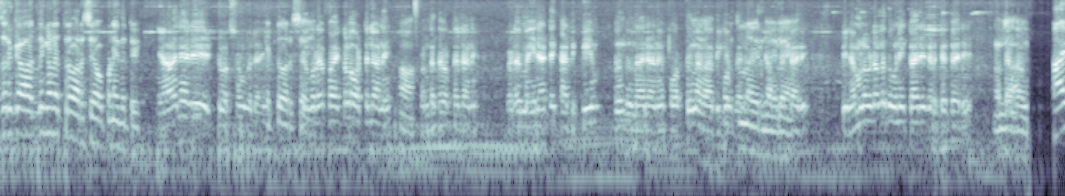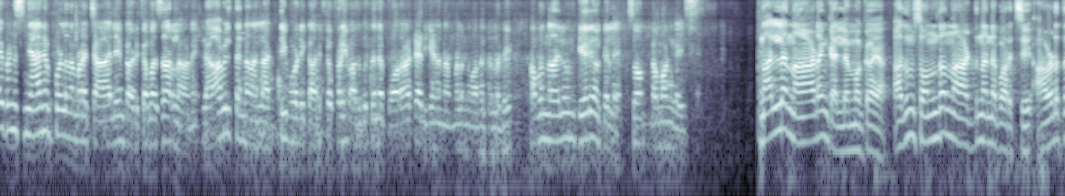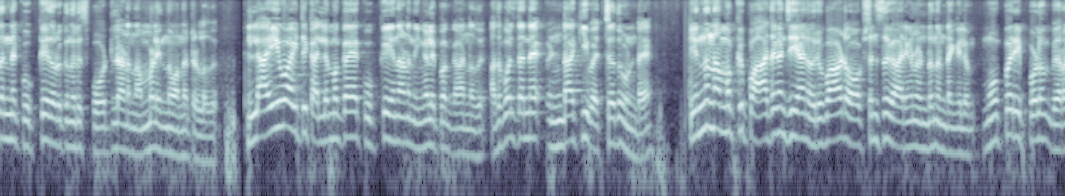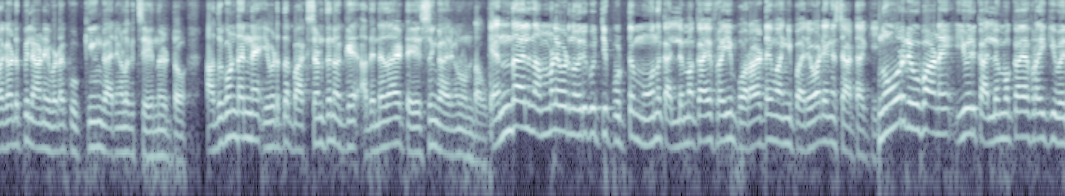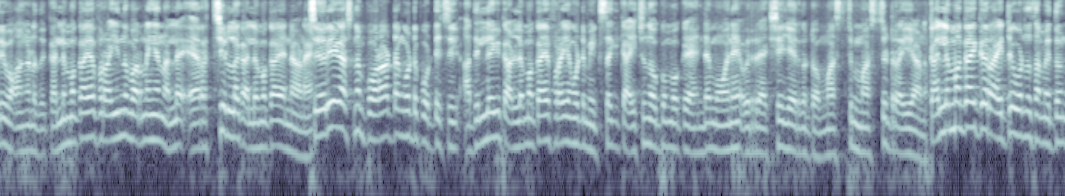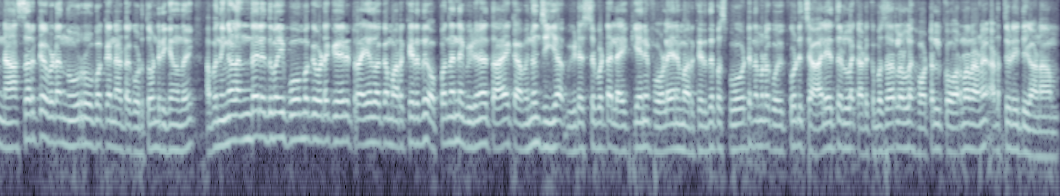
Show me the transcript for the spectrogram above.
അസർക്ക നിങ്ങൾ എത്ര വർഷം ഓപ്പൺ ചെയ്തിട്ട്? ഞാനൊരു എട്ട് വർഷം പോലെ എട്ട് വർഷം. കുറെ പഴക്കമുള്ള ഹോട്ടലാണ്. പണ്ടത്തെ ഹോട്ടലാണ്. ഇവിടെ മെയിൻ ആയിട്ട് കടുക്കയും ഇതും തിന്നാനാണ്. പുറത്തുനിന്നാണ് അധികം. പിന്നെ നമ്മളിവിടെ ഉള്ള തോണിക്കാര് കിടക്കക്കാര്. ഹായ് ഫ്രണ്ട്സ് ഞാനിപ്പോൾ നമ്മുടെ ചാലയും കടുക്ക ബസാറിലാണ്. രാവിലെ തന്നെ നല്ല അടിപൊളി കടുക്ക ഫ്രൈയും അതുപോലെ തന്നെ പൊറാട്ട അടിക്കാണ് നമ്മളിന്ന് വന്നിട്ടുള്ളത്. അപ്പൊ എന്തായാലും കയറി നോക്കല്ലേ? സോ കമോൺ ഗൈസ് നല്ല നാടൻ കല്ലമ്മക്കായ. അതും സ്വന്തം നാട്ടിൽ നിന്ന് തന്നെ പറിച്ച് അവിടെ തന്നെ കുക്ക് ചെയ്ത് കൊടുക്കുന്ന ഒരു സ്പോട്ടിലാണ് നമ്മൾ ഇന്ന് വന്നിട്ടുള്ളത്. ലൈവായിട്ട് കല്ലുമ്മക്കായ കുക്ക് ചെയ്യുന്നതാണ് നിങ്ങളിപ്പം കാണുന്നത്. അതുപോലെ തന്നെ ഉണ്ടാക്കി വെച്ചതും ഇന്ന് നമുക്ക് പാചകം ചെയ്യാൻ ഒരുപാട് ഓപ്ഷൻസ് കാര്യങ്ങൾ ഉണ്ടെന്നുണ്ടെങ്കിലും മൂപ്പര് ഇപ്പോഴും വിറകടുപ്പിലാണ് ഇവിടെ കുക്കിങ്ങും കാര്യങ്ങളൊക്കെ ചെയ്യുന്നത് കേട്ടോ. അതുകൊണ്ട് തന്നെ ഇവിടുത്തെ ഭക്ഷണത്തിനൊക്കെ അതിന്റെതായ ടേസ്റ്റും കാര്യങ്ങളും ഉണ്ടാവും. എന്തായാലും നമ്മൾ ഇവിടുന്ന് ഒരു കുറ്റി പുട്ടും മൂന്ന് കല്ലുമക്കായ ഫ്രൈയും പൊറാട്ടയും വാങ്ങി പരിപാടി അങ്ങ് സ്റ്റാർട്ടാക്കി നൂറ് രൂപയാണ് ഈ ഒരു കല്ലുമക്കായ ഫ്രൈക്ക് ഇവർ വാങ്ങണത്. കല്ലുമക്കായ ഫ്രൈ എന്ന് പറഞ്ഞു നല്ല ഇറച്ചിയുള്ള കല്ലുമക്കായ തന്നെയാണ്. ചെറിയ കഷ്ണം പൊറാട്ട അങ്ങോട്ട് പൊട്ടിച്ച് അതിലേക്ക് കല്ലുമക്കായ ഫ്രൈ അങ്ങോട്ട് മിക്സ് ആക്കി കഴിച്ചു നോക്കുമ്പോൾ എന്റെ മോനെ ഒരു രക്ഷയായിരുന്നു കേട്ടോ. മസ്റ്റ് മസ്റ്റ് ട്രൈ ആണ്. കല്ലുമ്മക്കായ്ക്ക് റൈറ്റ് കൊടുക്കുന്ന സമയത്തും നാസർക്ക് ഇവിടെ നൂറ് രൂപക്ക് തന്നെ കേട്ടോ കൊടുത്തോണ്ടിരിക്കുന്നത്. അപ്പൊ നിങ്ങൾ എന്തായാലും ഇതുമായി പോകുമ്പോൾ ഇവിടെ കയറി ട്രൈ ചെയ്തൊക്കെ മറക്കരുത്. ഒപ്പം തന്നെ വീഡിയോനെ താഴെ കമന്റും ചെയ്യുക വീഡിയോ ഇഷ്ടപ്പെട്ട ലൈക്ക് ചെയ്യാനും ഫോളോ ചെയ്യാനും മറക്കരുത്. ഇപ്പൊ സ്പോട്ട് നമ്മുടെ കോഴിക്കോട് ചാലയത്തുള്ള കടക്ക് ബസാറിലുള്ള ഹോട്ടൽ കോർണറാണ് അടുത്ത വീഡിയോ കാണാം.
